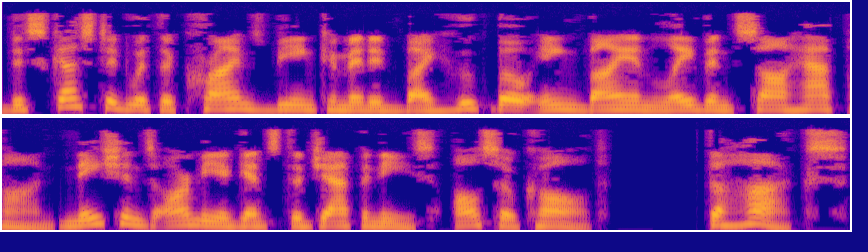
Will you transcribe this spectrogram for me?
Disgusted with the crimes being committed by Hukbo ng Bayan Laban sa Hapon Nation's Army against the Japanese, also called the Huks,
